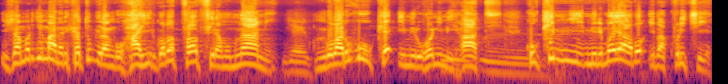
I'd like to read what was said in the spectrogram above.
ijambo ry'imana rikatubwira ngo hahirwa abapfa bapfira mu mwami. Ngo baruhuke imiruho n'imihati. Mm. kuko imi- imirimo yabo ibakurikiye.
